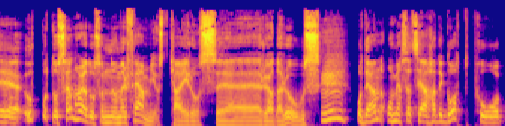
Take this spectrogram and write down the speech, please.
eh, uppåt då, sen har jag då som nummer fem just Kairos eh, Röda Ros. Mm. Och den, om jag så att säga hade gått på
